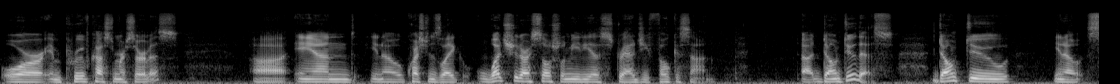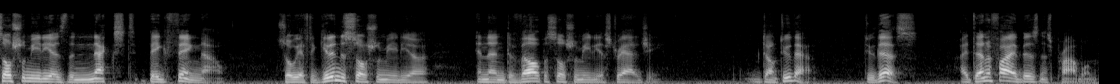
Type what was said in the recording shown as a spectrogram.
or improve customer service? Uh, and you know questions like what should our social media strategy focus on? Uh, don't do this. Don't do you know social media is the next big thing now. So we have to get into social media and then develop a social media strategy. Don't do that. Do this. Identify a business problem.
